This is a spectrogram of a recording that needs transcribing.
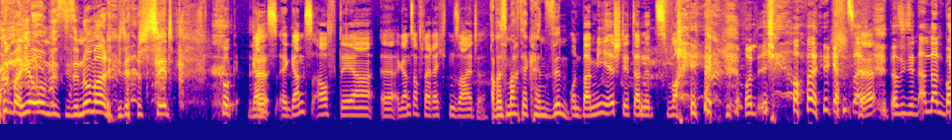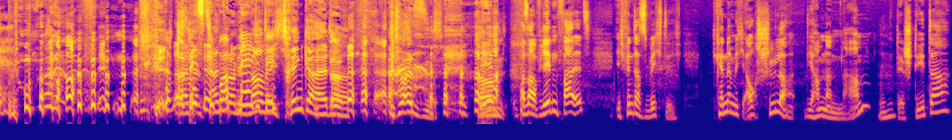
guck mal, hier oben ist diese Nummer, die da steht. Guck, ganz, äh, ganz, auf der, äh, ganz auf der rechten Seite. Aber es macht ja keinen Sinn. Und bei mir steht da eine 2 und ich hoffe die ganze Zeit, dass ich den anderen Bob Blume mal finde. Was bist du, Bob? doch nicht machen, wenn ich trinke, Alter. Ich weiß es nicht. Jeden, pass auf, jedenfalls, ich finde das wichtig. Ich kenne nämlich auch Schüler, die haben dann einen Namen, der steht da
